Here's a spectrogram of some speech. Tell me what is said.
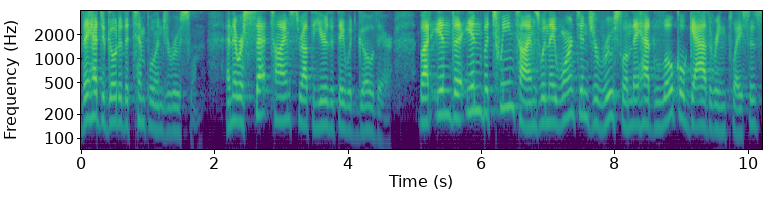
they had to go to the temple in Jerusalem. And there were set times throughout the year that they would go there. But in the in between times, when they weren't in Jerusalem, they had local gathering places.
